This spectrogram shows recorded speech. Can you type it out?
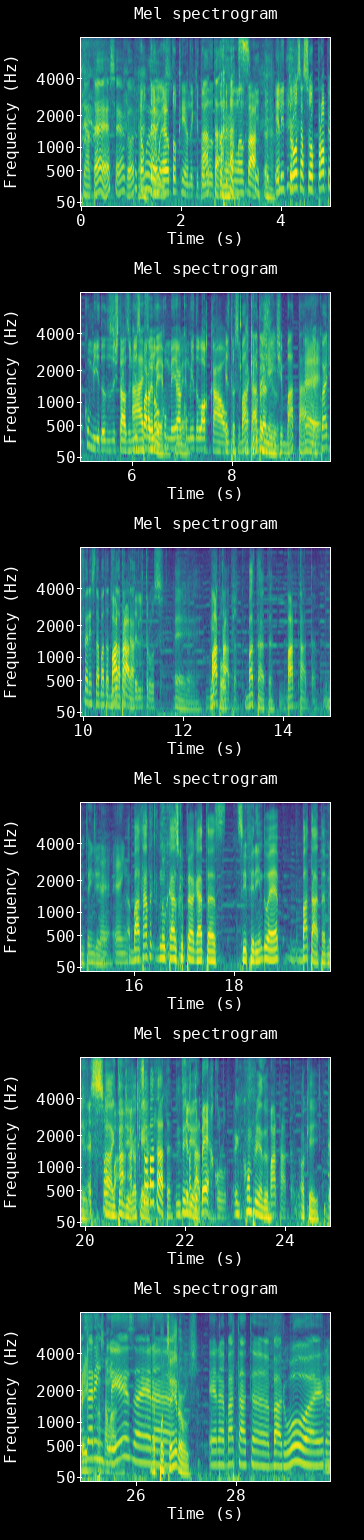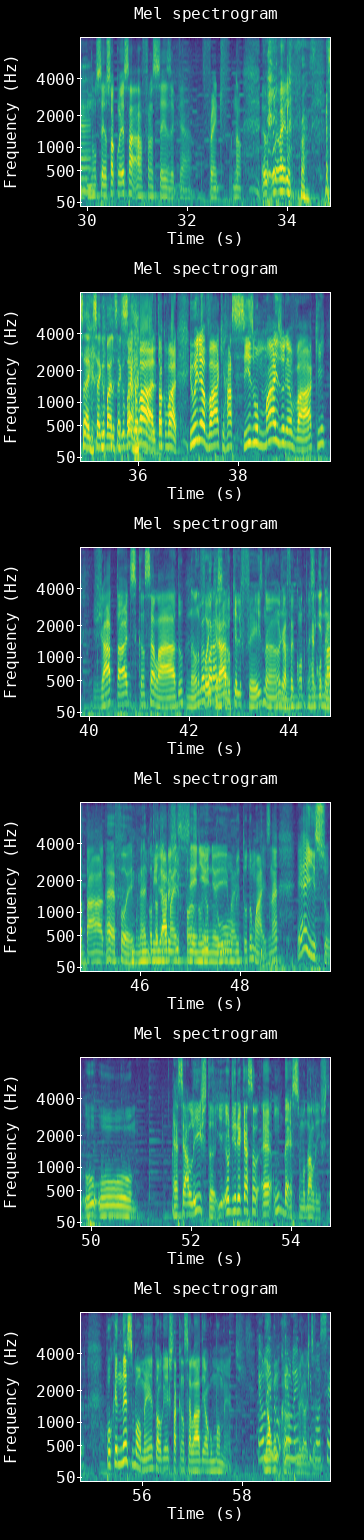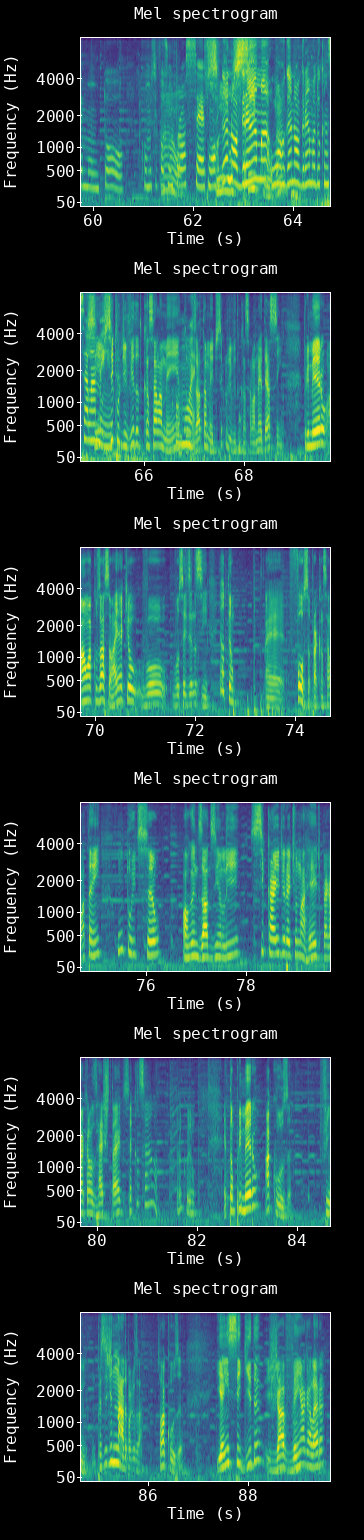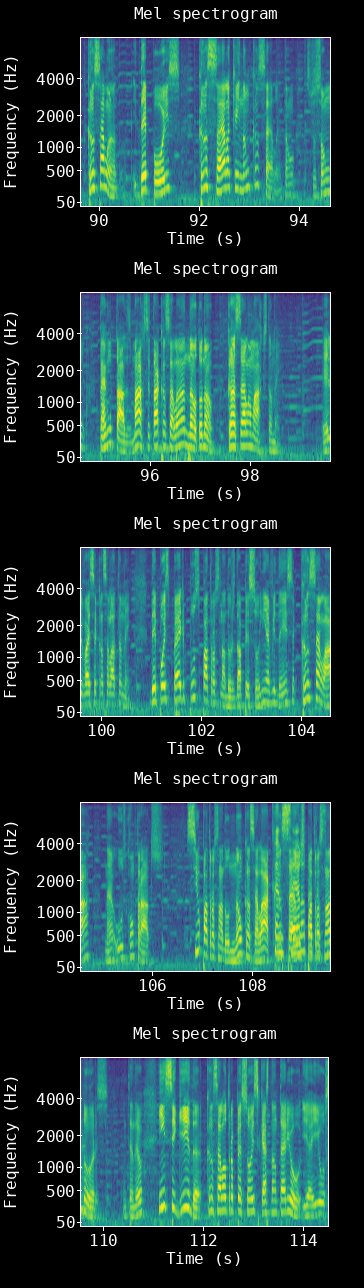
Tem até essa, é agora. É Calma termo- aí. é, eu tô criando aqui, tô, Ah, tô tá. tentando lançar. Ele trouxe a sua própria comida dos Estados Unidos Ah, para não mesmo, comer a mesmo. comida local. Ele trouxe batata, gente. Batata. É. Qual é a diferença da batata, pra Batata cá? ele trouxe. É, Batata. batata. Batata. Entendi. É, é, em- batata, no caso que o PH tá se referindo, é batata mesmo. é só ah, entendi, ok. Só batata. Entendi. Aquele tubérculo. Compreendo. Batata. Ok. Mas era inglesa, era, É potatoes? Era batata baroa, era... Não sei, eu só conheço a, a francesa, que é a French. Não. Eu- não, ele- Segue, segue o baile, segue o Segue baile. o baile, toca o baile. E o William Vac, racismo mais William Vac, já tá descancelado. Não no meu foi coração. grave o que ele fez, não, já Não, foi con- consegui não. recontratado. É, foi. Né, milhares mais de fãs no CNN YouTube aí, mas- e tudo mais, né? E é isso. O, o- essa é a lista, e eu diria que essa é um décimo da lista. Porque nesse momento alguém está cancelado em algum momento. Eu Em algum lembro, campo, eu lembro que dizendo. você montou como se fosse Ah, um o- processo, um sim, o organograma, ciclo, um né? organograma do cancelamento. Sim, o ciclo de vida do cancelamento, é? exatamente. O ciclo de vida do cancelamento é assim. Primeiro, há uma acusação. Aí é que eu vou você dizendo assim, eu tenho é, força pra cancelar? Tem. Um tweet seu, organizadozinho ali, se cair direitinho na rede, pega aquelas hashtags, você cancela. Tranquilo. Então, primeiro, acusa. Fim. Não precisa de nada pra acusar. Só acusa. E aí, em seguida, já vem a galera cancelando. E depois, cancela quem não cancela. Então, as pessoas são perguntadas: Marcos, você tá cancelando? Não, tô não. Cancela Marcos também. Ele vai ser cancelado também. Depois pede pros patrocinadores da pessoa em evidência cancelar né, os contratos. Se o patrocinador não cancelar, cancela, Cancela os patrocinadores. Entendeu? E em seguida, cancela outra pessoa e esquece da anterior. E aí o,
